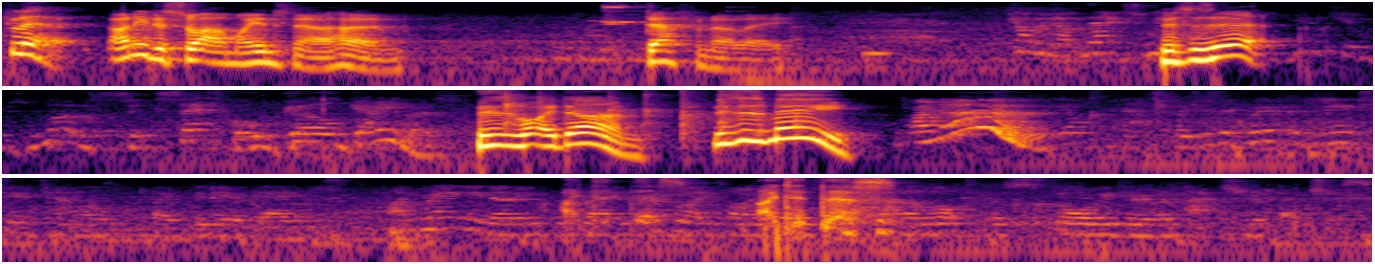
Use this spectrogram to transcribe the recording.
Flip. I need to sort out my internet at home. Definitely. This is it. This is what I done. This is me. I know. which is a group of YouTube channels that play video games. I'm mainly I did this. I did this. and a lot of story-driven action adventures.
